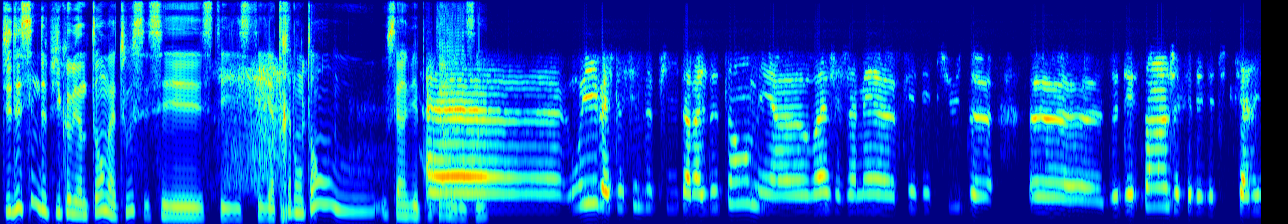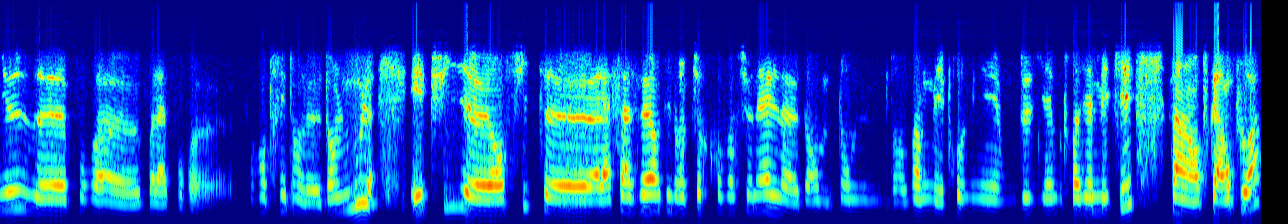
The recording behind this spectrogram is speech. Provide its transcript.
Tu dessines depuis combien de temps, Matou C'était il y a très longtemps euh, Oui, bah, je dessine depuis pas mal de temps, mais euh, ouais, j'ai jamais euh, fait d'études de dessin. J'ai fait des études sérieuses pour voilà pour, rentrer dans le dans le moule. Et puis ensuite, à la faveur d'une rupture conventionnelle dans, dans, dans un de mes premiers ou deuxième ou troisième métiers, enfin en tout cas emploi,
